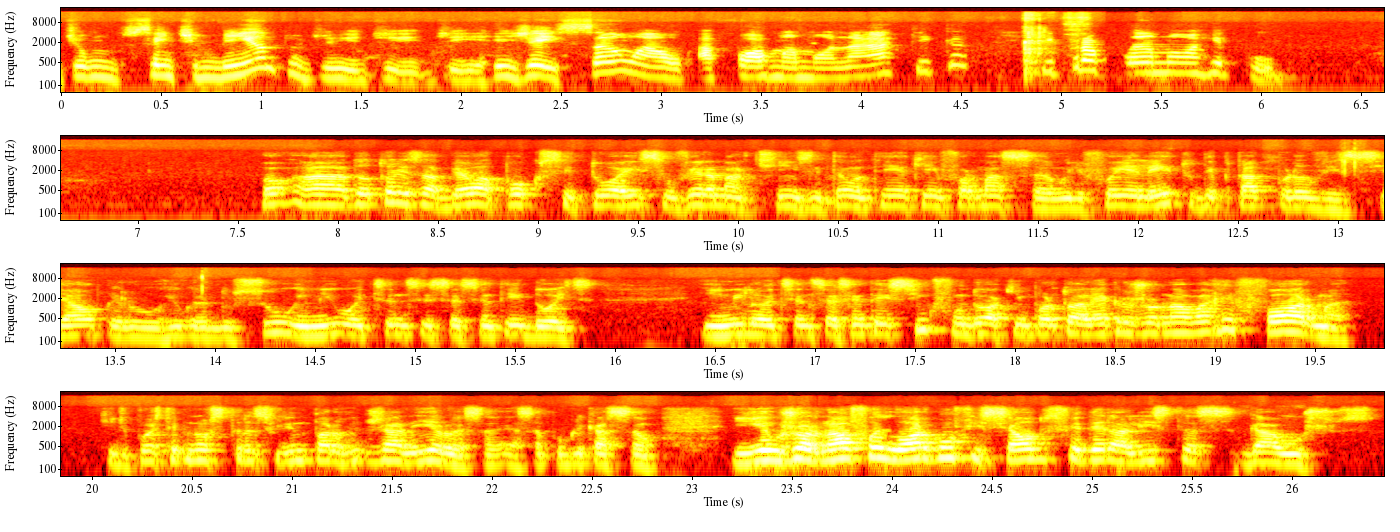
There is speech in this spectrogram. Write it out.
de um sentimento de, de, de rejeição à forma monárquica e proclamam a república. Bom, a doutora Isabel há pouco citou aí Silveira Martins, então eu tenho aqui a informação. Ele foi eleito deputado provincial pelo Rio Grande do Sul em 1862. Em 1865 fundou aqui em Porto Alegre o jornal A Reforma, que depois terminou se transferindo para o Rio de Janeiro, essa, essa publicação. E o jornal foi o órgão oficial dos federalistas gaúchos.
